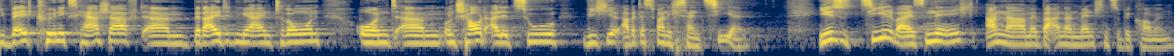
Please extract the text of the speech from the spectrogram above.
die Weltkönigsherrschaft, ähm, bereitet mir einen Thron und, ähm, und schaut alle zu, wie hier. Aber das war nicht sein Ziel. Jesus Ziel war es nicht, Annahme bei anderen Menschen zu bekommen,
